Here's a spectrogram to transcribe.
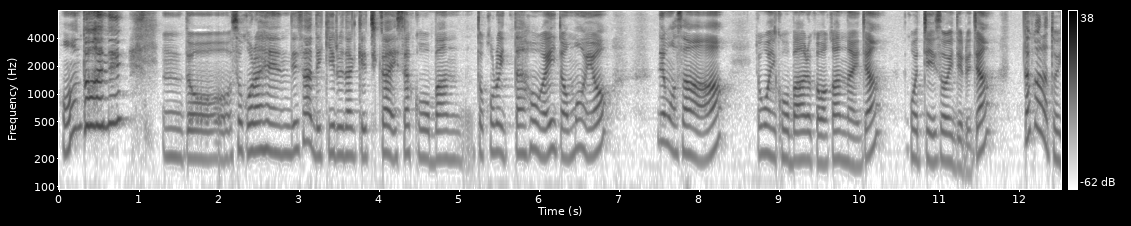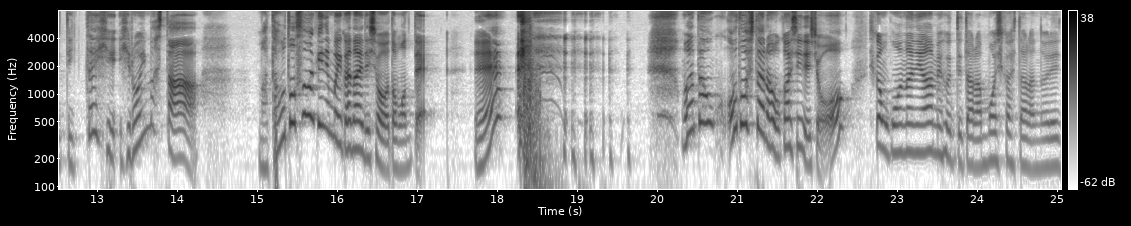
本当はねうんとそこら辺でさできるだけ近いさ交番ところ行った方がいいと思うよ。でもさどこに交番あるか分かんないじゃん。こっち急いでるじゃん。だからといって一回拾いました。また落とすわけにもいかないでしょうと思って。え？また落としたらおかしいでしょ？しかもこんなに雨降ってたらもしかしたら濡れ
